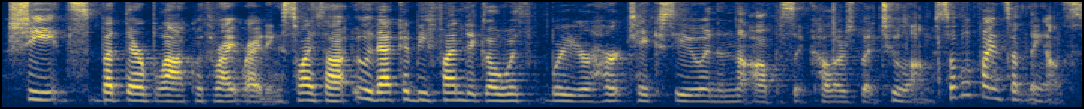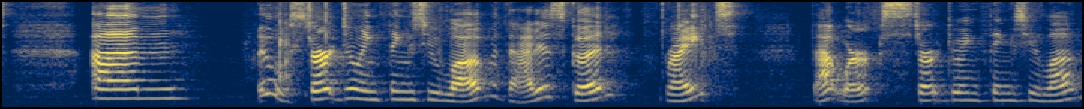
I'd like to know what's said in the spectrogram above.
sheets, but they're black with white writing. So I thought, ooh, that could be fun to go with where your heart takes you and then the opposite colors, but too long. So we'll find something else. Um, ooh, start doing things you love. That is good, right? That works. Start doing things you love.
